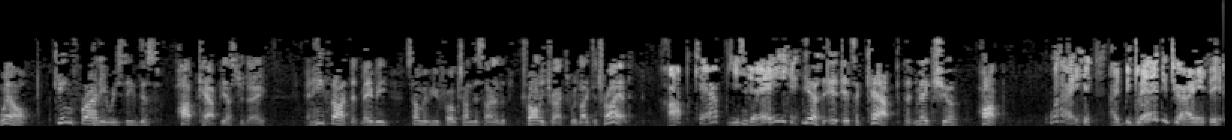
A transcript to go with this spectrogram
Well, King Friday received this hop cap yesterday, and he thought that maybe some of you folks on this side of the trolley tracks would like to try it. Hop cap, you say? Yes, it, it's a cap that makes you hop. Why, I'd be glad to try it. It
